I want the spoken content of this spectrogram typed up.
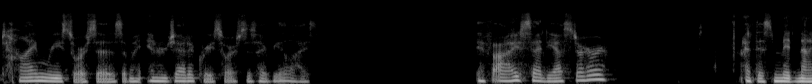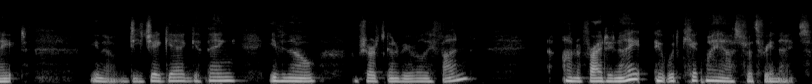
time resources and my energetic resources, I realized if I said yes to her at this midnight, you know, DJ gig thing, even though I'm sure it's going to be really fun on a Friday night, it would kick my ass for three nights.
